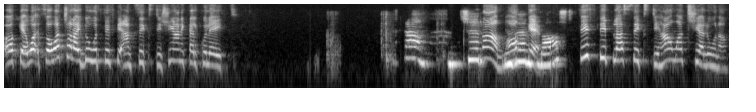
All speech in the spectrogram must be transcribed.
Okay, what, so what shall I do with 50 and 60? شو يعني calculate? Sum. Sum, okay. 50 plus 60, how much يا لونا?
